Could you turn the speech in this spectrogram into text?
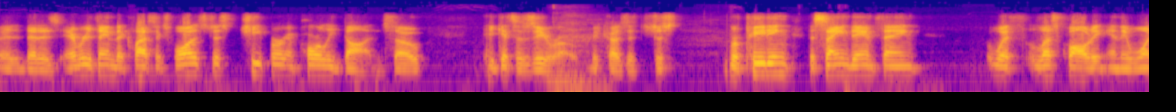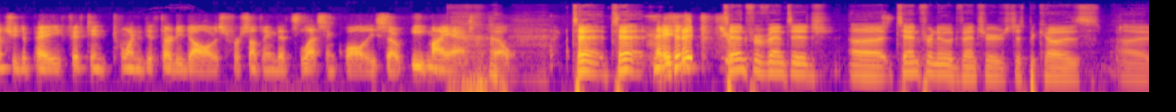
Uh, that is everything that Classics was, just cheaper and poorly done. So he gets a zero because it's just repeating the same damn thing with less quality, and they want you to pay 15 20 to thirty dollars for something that's less in quality. So eat my ass, Mattel. Ten, ten, Nathan? ten for vintage, uh, ten for new adventures, just because. Uh,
